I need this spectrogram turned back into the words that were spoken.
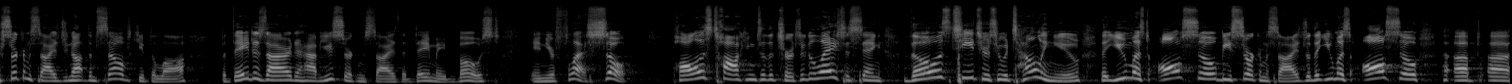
circumcised do not themselves keep the law, but they desire to have you circumcised that they may boast in your flesh. So, Paul is talking to the church of Galatia, saying, Those teachers who are telling you that you must also be circumcised or that you must also uh, uh,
